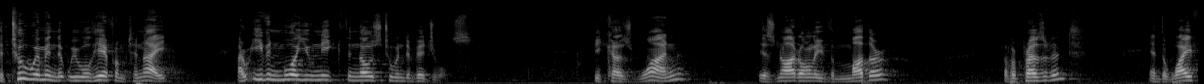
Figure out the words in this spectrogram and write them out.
The two women that we will hear from tonight are even more unique than those two individuals because one is not only the mother of a president and the wife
